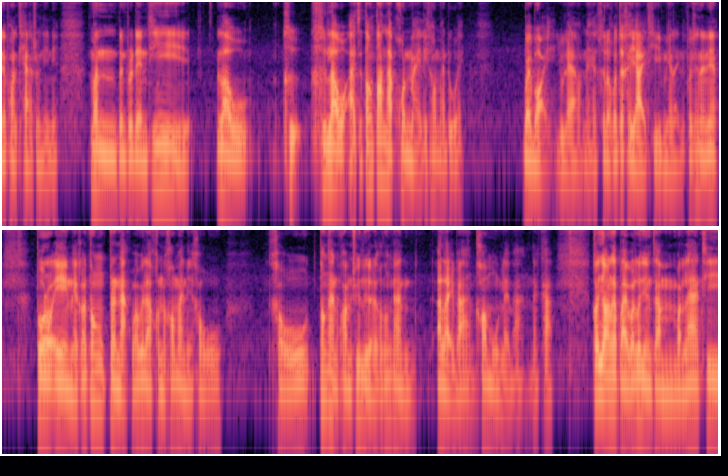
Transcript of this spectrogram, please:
ในพอดแคสต์วันนี้เนี่ยมันเป็นประเด็นที่เราคือคือเราอาจจะต้องต้อนรับคนใหม่ที่เข้ามาด้วย บ่อยๆ อยู่แล้วนะฮะคือเราก็จะขยายทีมมีอะไรเนี่ยเพราะฉะนั้นเนี่ยตัวเราเองเนี่ยก็ต้องตระหนักว่าเวลาคนเข้ามาเนี่ยเขาเขาต้องการความช่วยเหลือเขาต้องการอะไรบ้างข้อมูลอะไรบ้างนะครับ ก็ย้อนกลับไปว่าเรายังจำวันแรกที่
